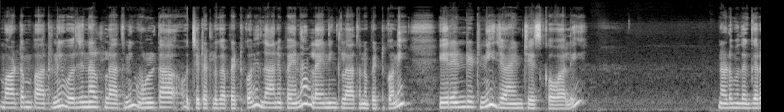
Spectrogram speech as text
బాటమ్ పార్ట్ని ఒరిజినల్ క్లాత్ని ఉల్టా వచ్చేటట్లుగా పెట్టుకొని దానిపైన లైనింగ్ క్లాత్ను పెట్టుకొని ఈ రెండింటిని జాయిన్ చేసుకోవాలి. నడుము దగ్గర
